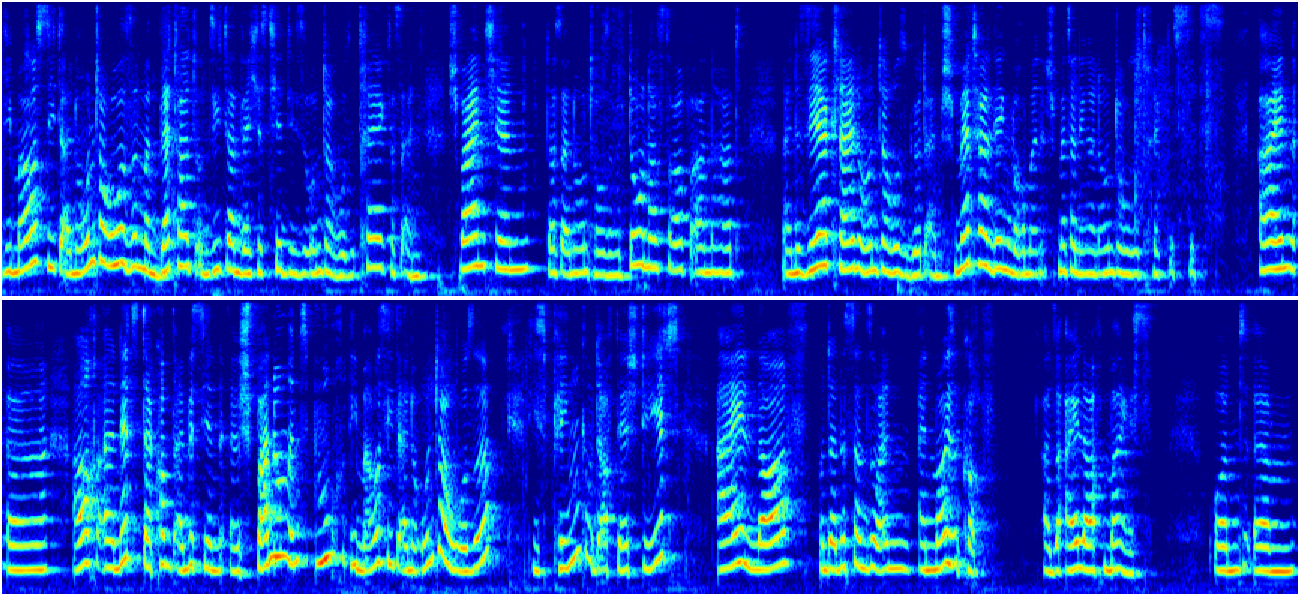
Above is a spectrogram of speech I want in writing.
die Maus sieht eine Unterhose, man blättert und sieht dann, welches Tier diese Unterhose trägt. Das ist ein Schweinchen, das eine Unterhose mit Donuts drauf anhat. Eine sehr kleine Unterhose gehört einem Schmetterling. Warum ein Schmetterling eine Unterhose trägt, ist jetzt ein, äh, auch äh, nett, da kommt ein bisschen äh, Spannung ins Buch. Die Maus sieht eine Unterhose, die ist pink und auf der steht I love, und dann ist dann so ein, ein Mäusekopf. Also I love Mais. Und ähm,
